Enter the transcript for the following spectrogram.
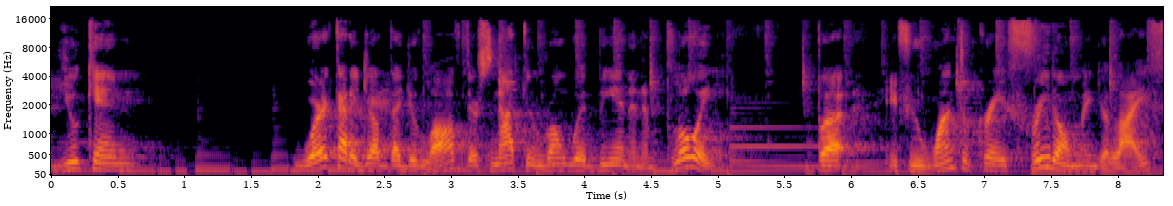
You can work at a job that you love. There's nothing wrong with being an employee. But if you want to create freedom in your life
